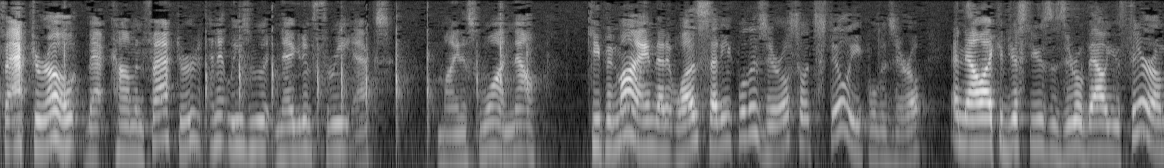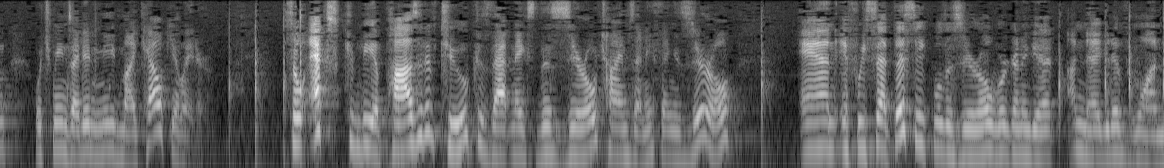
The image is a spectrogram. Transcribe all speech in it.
factor out that common factor, and it leaves me with negative 3x minus 1. Now, keep in mind that it was set equal to 0, so it's still equal to 0. And now I could just use the zero value theorem, which means I didn't need my calculator. So x can be a positive 2, because that makes this 0 times anything is 0. And if we set this equal to 0, we're going to get a negative 1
